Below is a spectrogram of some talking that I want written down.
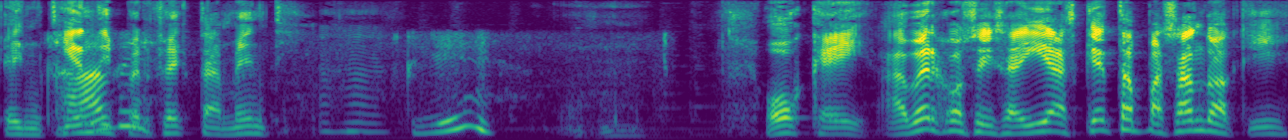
Entiende sabe. perfectamente. Sí. Ok, a ver, José Isaías, ¿qué está pasando aquí?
